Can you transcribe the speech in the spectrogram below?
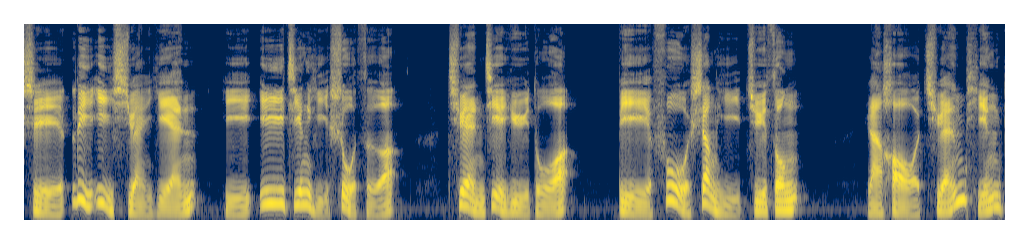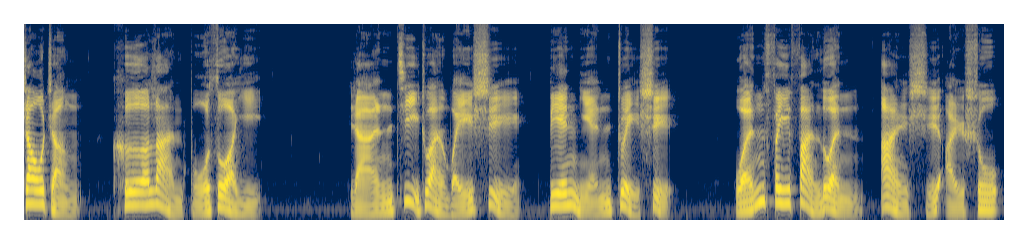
是立意选言，以一经以数则，劝诫欲夺，必复胜以居宗。然后全凭昭整，苛滥不作矣。然纪传为事，编年坠事，文非泛论，按时而书。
